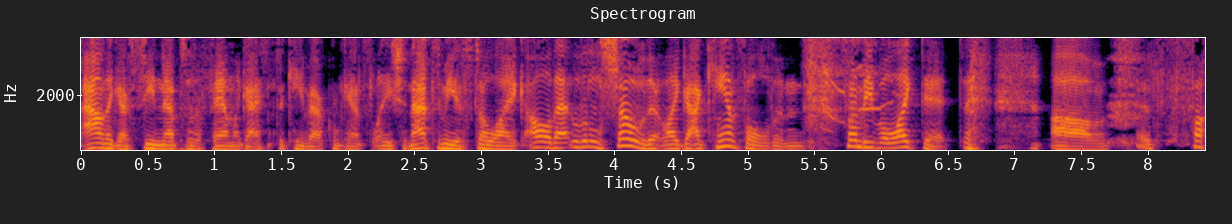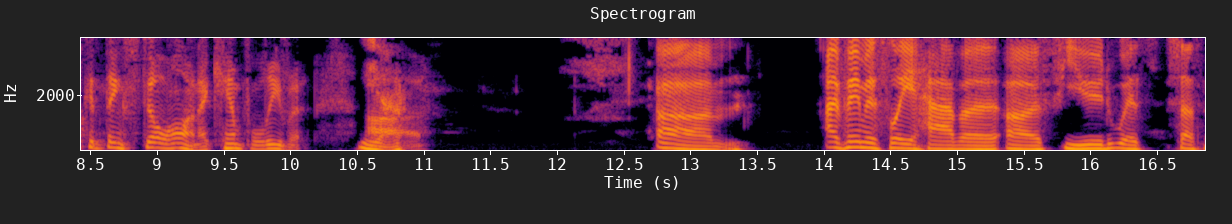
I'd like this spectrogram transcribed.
I don't think I've seen an episode of Family Guy since it came back from cancellation. That to me is still like, oh, that little show that like got canceled and some people liked it. um, fucking thing's still on. I can't believe it. yeah. Uh, um I famously have a, a feud with Seth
